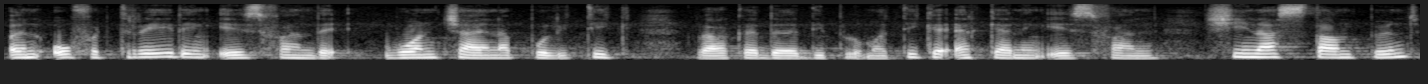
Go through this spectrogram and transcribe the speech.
een overtreding is van de One China-politiek, welke de diplomatieke erkenning is van China's standpunt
